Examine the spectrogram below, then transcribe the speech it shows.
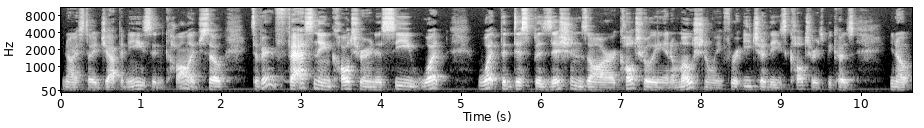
you know, I studied Japanese in college, so it's a very fascinating culture, and to see what what the dispositions are culturally and emotionally for each of these cultures, because you know,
